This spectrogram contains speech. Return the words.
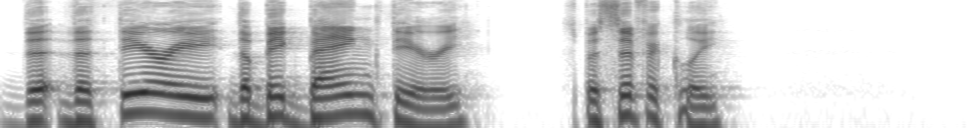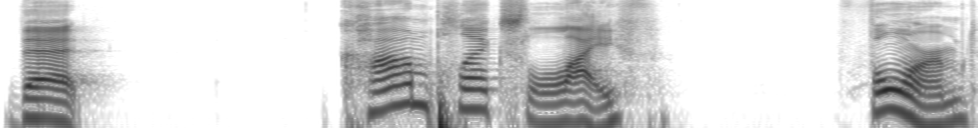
the the theory, the Big Bang theory specifically that complex life formed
